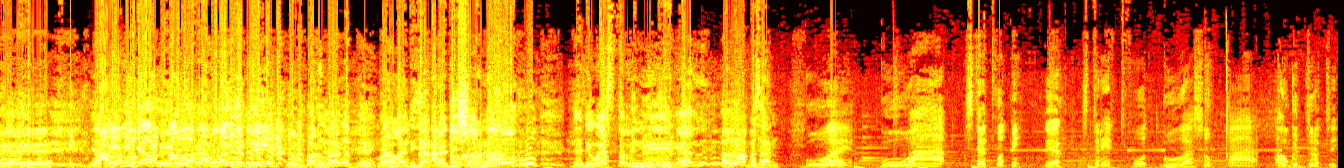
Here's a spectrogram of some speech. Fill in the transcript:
iya, iya. Yang lu jauh ya, telur. jomplang banget deh, jomplang banget deh. Yang tadinya tradisional jadi western nih kan. Kalau lu apa san? Gua ya. Gua street food nih. Iya. Street food gua suka tahu gejrot sih.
